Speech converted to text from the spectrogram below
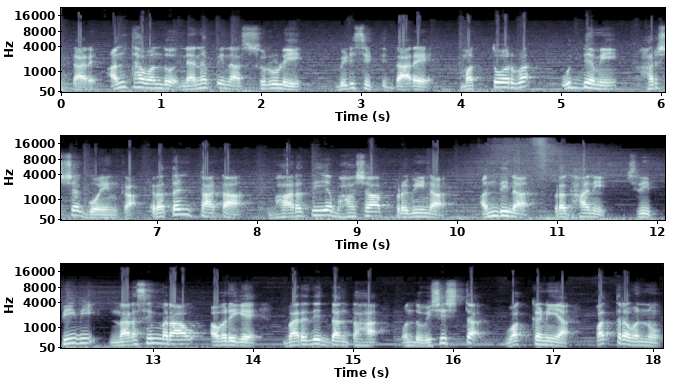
ಇದ್ದಾರೆ. ಅಂಥ ಒಂದು ನೆನಪಿನ ಸುರುಳಿ ಬಿಡಿಸಿಟ್ಟಿದ್ದಾರೆ. ಮತ್ತೋರ್ವ ಉದ್ಯಮಿ ಹರ್ಷ ಗೋಯಂಕ. ರತನ್ ಟಾಟಾ, ಭಾರತೀಯ ಭಾಷಾ ಪ್ರವೀಣ. ಅಂದಿನ ಪ್ರಧಾನಿ ಶ್ರೀ ಪಿ ವಿ ನರಸಿಂಹರಾವ್ ಅವರಿಗೆ ಬರೆದಿದ್ದಂತಹ ಒಂದು ವಿಶಿಷ್ಟ ಒಕ್ಕಣಿಯ ಪತ್ರವನ್ನು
